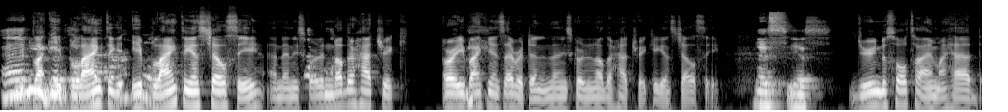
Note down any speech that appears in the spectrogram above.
And he, bla- he blanked. Ag- he blanked against Chelsea, and then he scored another hat trick. Or he blanked against Everton, and then he scored another hat trick against Chelsea. Yes, yes. During this whole time, I had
